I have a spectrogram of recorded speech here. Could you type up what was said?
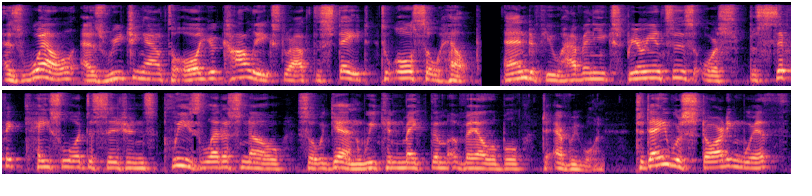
as well as reaching out to all your colleagues throughout the state to also help. And if you have any experiences or specific case law decisions, please let us know so again we can make them available to everyone. Today we're starting with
